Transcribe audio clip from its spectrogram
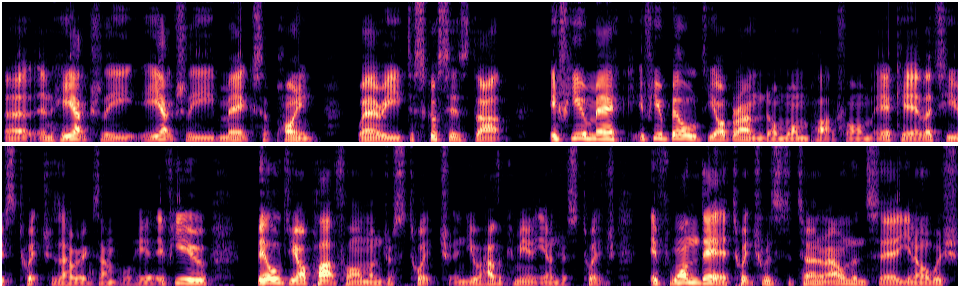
uh, and he actually he actually makes a point where he discusses that if you make if you build your brand on one platform, aka let's use Twitch as our example here. If you build your platform on just Twitch and you have a community on just Twitch, if one day Twitch was to turn around and say, you know, wish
